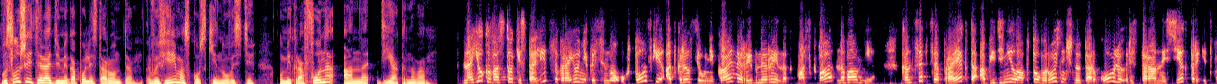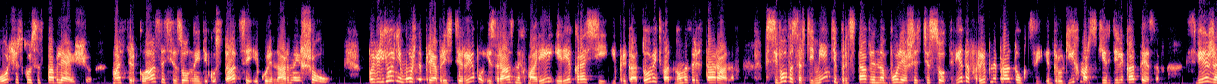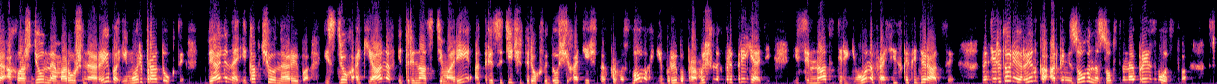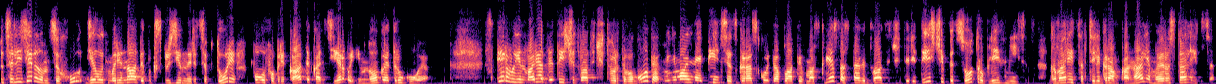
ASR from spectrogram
Вы слушаете радио «Мегаполис Торонто». В эфире «Московские новости». У микрофона Анна Дьяконова. На юго-востоке столицы, в районе Косино-Ухтомский, открылся уникальный рыбный рынок «Москва на волне». Концепция проекта объединила оптово-розничную торговлю, ресторанный сектор и творческую составляющую, мастер-классы, сезонные дегустации и кулинарные шоу. В павильоне можно приобрести рыбу из разных морей и рек России и приготовить в одном из ресторанов. Всего в ассортименте представлено более 600 видов рыбной продукции и других морских деликатесов. Свежая охлажденная мороженая рыба и морепродукты, вяленая и копченая рыба из трех океанов и 13 морей от 34 ведущих отечественных промысловых и рыбопромышленных предприятий из 17 регионов Российской Федерации. На территории рынка организовано собственное производство. В специализированном цеху делают маринады по эксклюзивной рецептуре, полуфабрикаты, консервы и многое другое. С 1 января 2024 года минимальная пенсия с городской доплатой в Москве составит 24 500 рублей в месяц, говорится в телеграм-канале мэра столицы.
